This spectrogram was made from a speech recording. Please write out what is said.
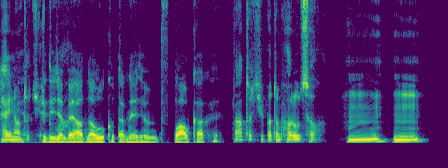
Hej, no to tiež. Keď idem behať na lúku, tak nejdem v plavkách. Hej. A to ti potom horúco. Hmm, hmm.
